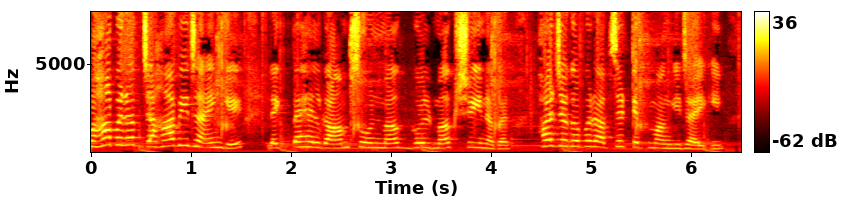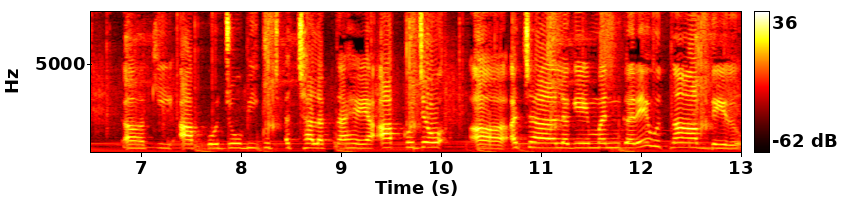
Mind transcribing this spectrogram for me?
वहाँ पर आप जहाँ भी जाएँगे लाइक पहलगाम सोनमर्ग गुलमर्ग श्रीनगर हर जगह पर आपसे टिप मांगी जाएगी। कि आपको जो भी कुछ अच्छा लगता है या आपको जो अच्छा लगे, मन करे, उतना आप दे दो।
